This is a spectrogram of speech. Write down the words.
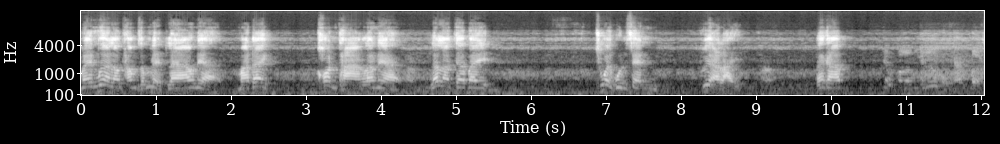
ในเมื่อเราทำสำเร็จแล้วเนี่ยมาได้ค่อนทางแล้วเนี่ย แล้วเราจะไปช่วยคุณเซนเพื่ออะไรนะครับอย่างกรณีเรื่องของการเปิด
